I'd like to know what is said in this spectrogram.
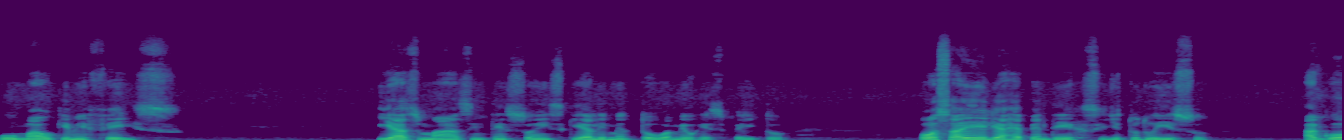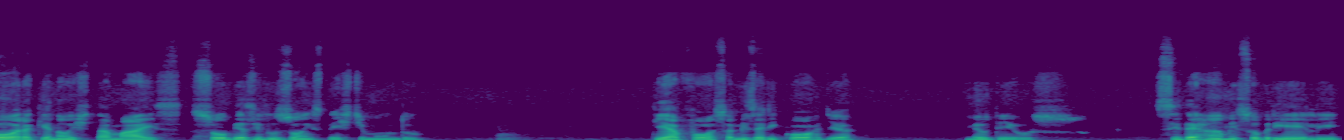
o mal que me fez e as más intenções que alimentou a meu respeito. Possa ele arrepender-se de tudo isso, agora que não está mais sob as ilusões deste mundo. Que a vossa misericórdia, meu Deus, se derrame sobre ele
